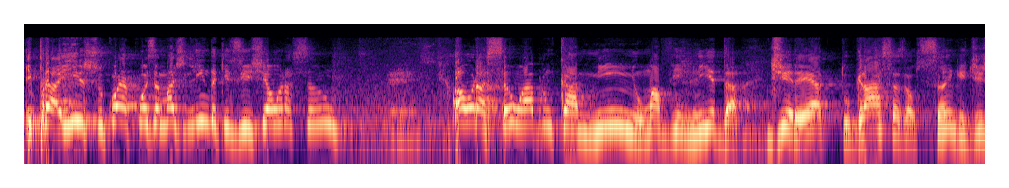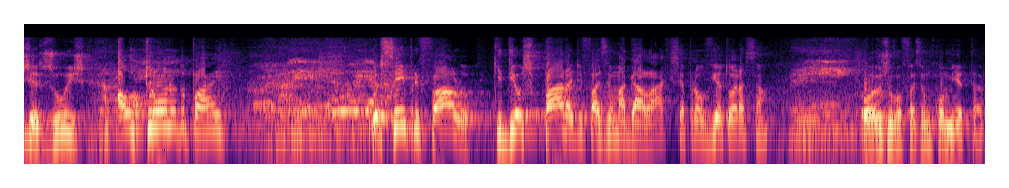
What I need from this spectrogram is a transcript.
E para isso, qual é a coisa mais linda que existe? É a oração. A oração abre um caminho, uma avenida direto, graças ao sangue de Jesus, ao trono do Pai. Eu sempre falo que Deus para de fazer uma galáxia para ouvir a tua oração. Hoje eu vou fazer um cometa.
